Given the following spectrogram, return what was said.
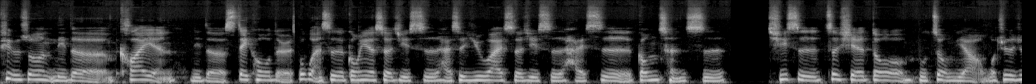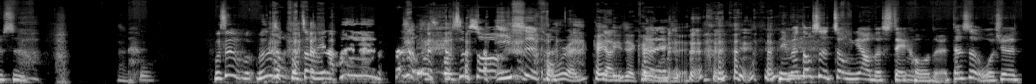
譬如说，你的 client、你的 stakeholder，不管是工业设计师，还是 UI 设计师，还是工程师，其实这些都不重要。我觉得就是 难过，不是不不是说不重要，但是我我是说一视同仁，可以理解，可以理解。你们都是重要的 stakeholder，但是我觉得。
